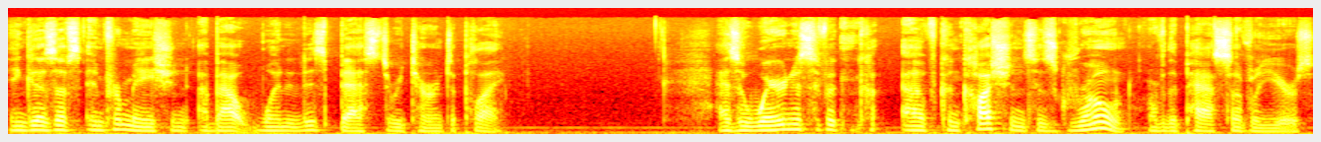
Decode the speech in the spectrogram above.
and gives us information about when it is best to return to play. As awareness of, of concussions has grown over the past several years,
